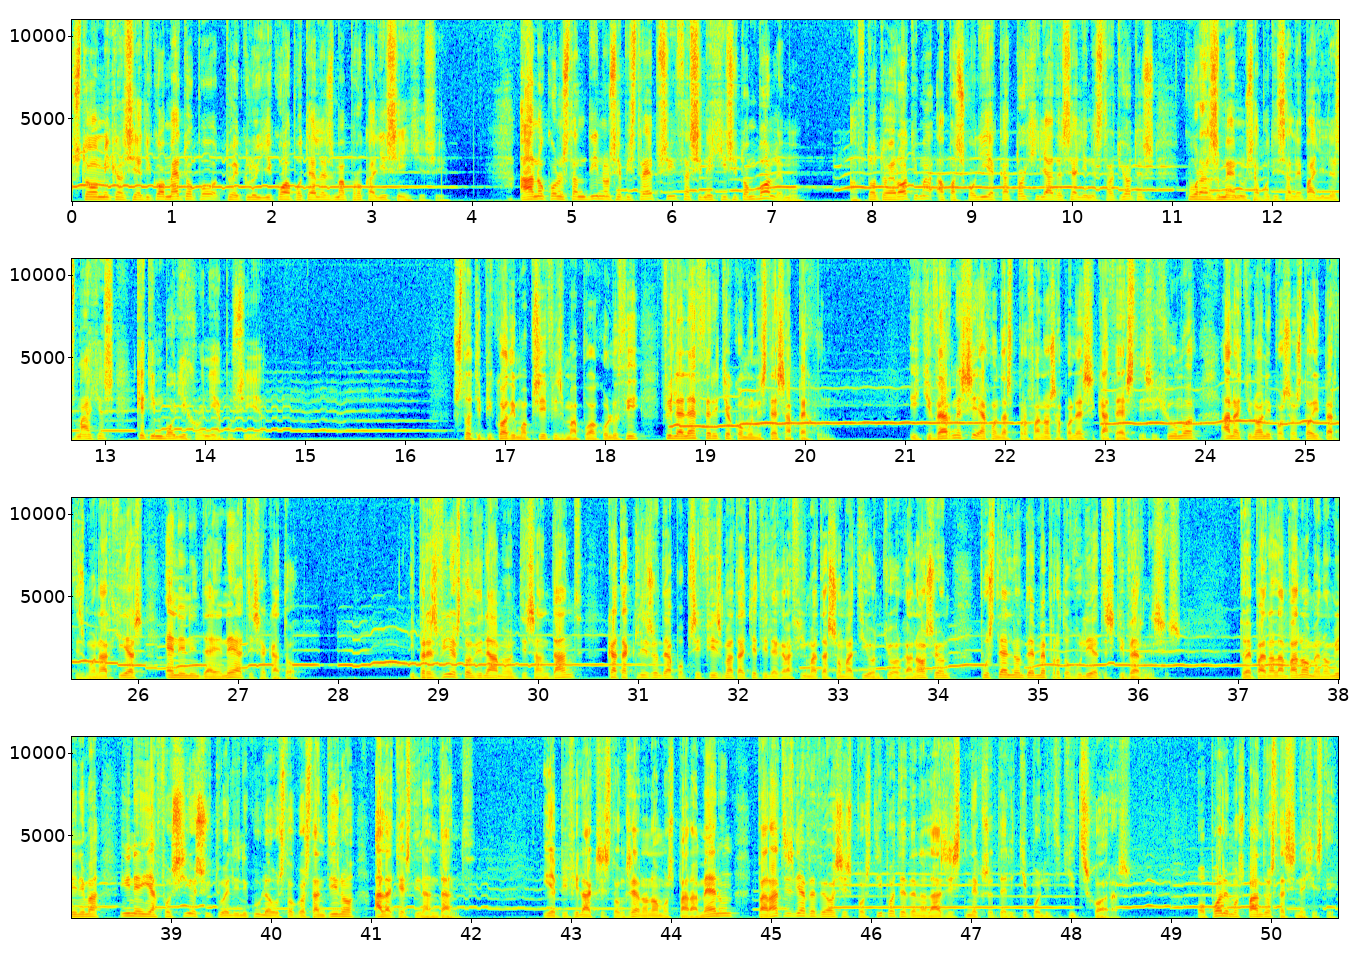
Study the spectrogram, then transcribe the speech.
Στο μικρασιατικό μέτωπο το εκλογικό αποτέλεσμα προκαλεί σύγχυση. Αν ο Κωνσταντίνος επιστρέψει θα συνεχίσει τον πόλεμο. Αυτό το ερώτημα απασχολεί 100.000 Έλληνες στρατιώτες κουρασμένους από τις αλλεπάλληλες μάχες και την πολύχρονη απουσία. Στο τυπικό δημοψήφισμα που ακολουθεί, φιλελεύθεροι και κομμουνιστές απέχουν. Η κυβέρνηση, έχοντας προφανώς απολέσει κάθε αίσθηση χιούμορ, ανακοινώνει ποσοστό υπέρ της μοναρχίας 99%. Οι πρεσβείες των δυνάμεων της Αντάντ κατακλείζονται από ψηφίσματα και τηλεγραφήματα σωματείων και οργανώσεων που στέλνονται με πρωτοβουλία της κυβέρνησης. Το επαναλαμβανόμενο μήνυμα είναι η αφοσίωση του ελληνικού λαού στον Κωνσταντίνο αλλά και στην Αντάντ. Οι επιφυλάξεις των ξένων όμως παραμένουν παρά τις διαβεβαιώσεις πως τίποτε δεν αλλάζει στην εξωτερική πολιτική της χώρας. Ο πόλεμος πάντως θα συνεχιστεί.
